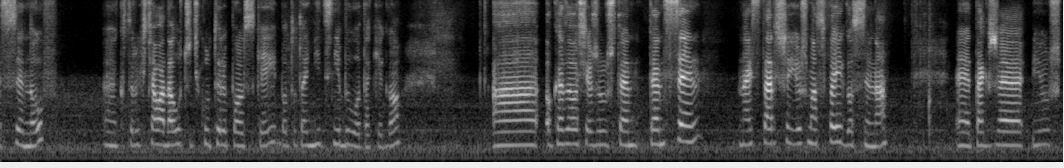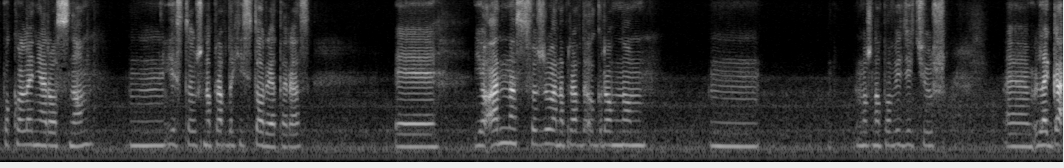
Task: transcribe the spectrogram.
synów, e, których chciała nauczyć kultury polskiej, bo tutaj nic nie było takiego. A okazało się, że już ten, ten syn, najstarszy, już ma swojego syna. E, Także już pokolenia rosną. Mm, Jest to już naprawdę historia teraz. E, Joanna stworzyła naprawdę ogromną, mm, można powiedzieć już, lega,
